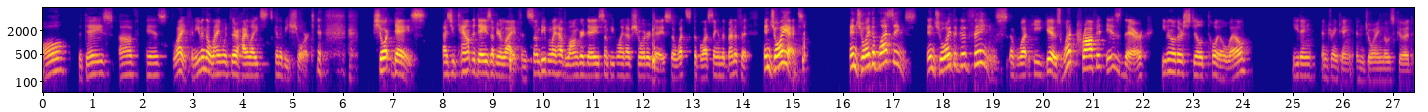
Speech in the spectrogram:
all the days of his life. And even the language there highlights it's going to be short. short days. As you count the days of your life. And some people might have longer days, some people might have shorter days. So, what's the blessing and the benefit? Enjoy it. Enjoy the blessings. Enjoy the good things of what he gives. What profit is there, even though there's still toil? Well, eating and drinking, enjoying those good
